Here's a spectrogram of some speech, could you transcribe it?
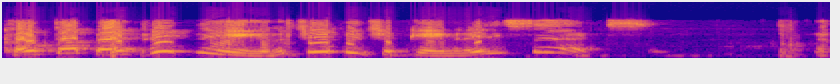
Coked up Ed Pinckney in the championship game in '86. uh,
